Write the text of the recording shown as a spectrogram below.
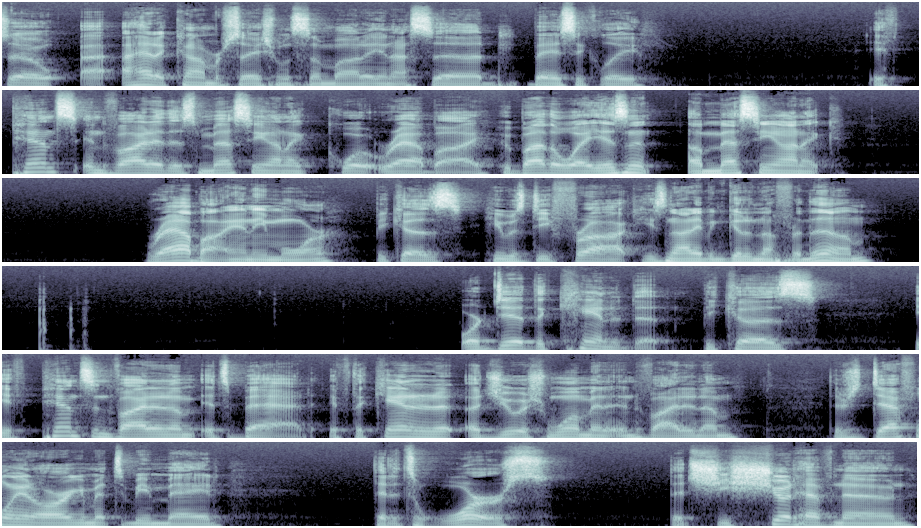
So I, I had a conversation with somebody and I said, basically, if Pence invited this messianic quote rabbi, who by the way isn't a messianic rabbi anymore because he was defrocked, he's not even good enough for them, or did the candidate because if Pence invited him, it's bad. If the candidate, a Jewish woman, invited him, there's definitely an argument to be made that it's worse, that she should have known.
